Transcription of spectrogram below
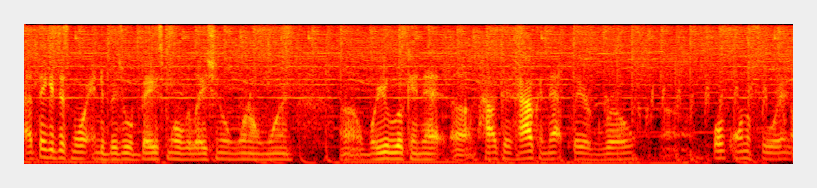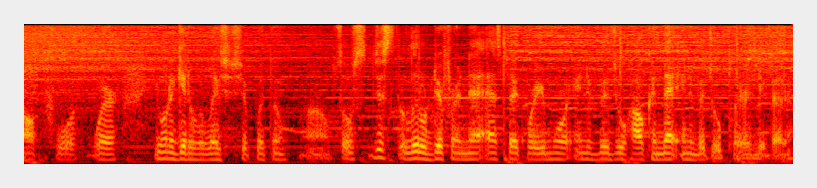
I think it's just more individual based, more relational, one-on-one, um, where you're looking at um, how, can, how can that player grow, um, both on the floor and off the floor, where you want to get a relationship with them. Um, so it's just a little different in that aspect where you're more individual. How can that individual player get better?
